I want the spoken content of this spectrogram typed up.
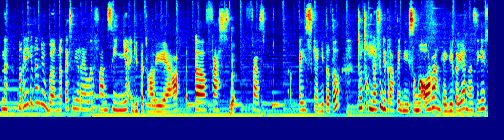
nah makanya kita nyoba ngetes nih relevansinya gitu kali ya Eh, fast Ba- fast pace kayak gitu tuh cocok nggak sih diterapin di semua orang kayak gitu ya nggak sih Is?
